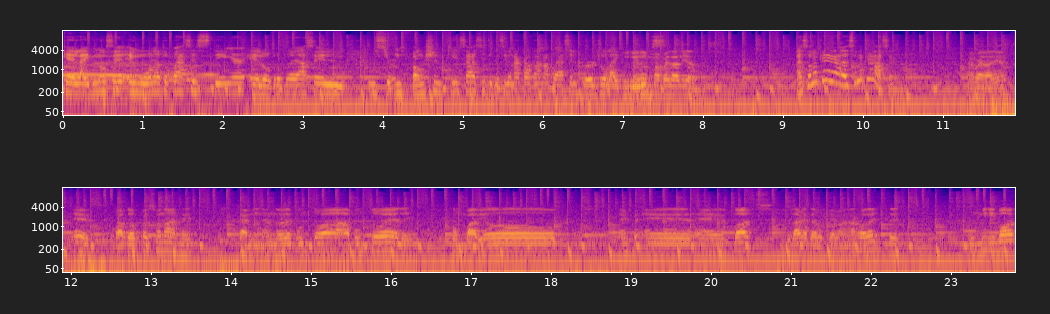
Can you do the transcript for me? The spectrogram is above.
Que, like, no sé, en una tú puedes hacer Stinger, el otro puede hacer un certain function. Quién sabe si tú consigues una katana, puede hacer Virgil, like, Tú quieres un Alliance. Eso es lo que, eso es lo que hacen. Marvel Alliance es cuatro personajes caminando de punto A a punto L con varios eh, eh, eh, bots, ¿verdad? Que, te, van a joderte. Un mini boss,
